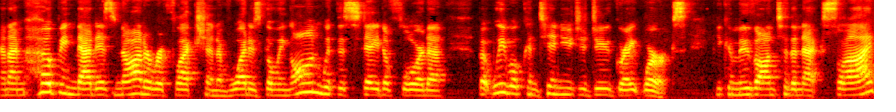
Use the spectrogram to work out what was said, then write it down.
And I'm hoping that is not a reflection of what is going on with the state of Florida, but we will continue to do great works. You can move on to the next slide.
